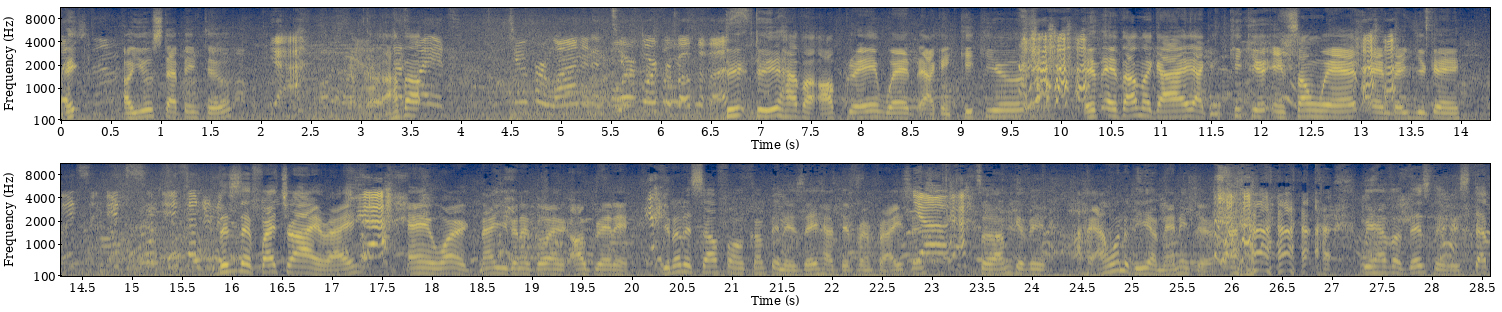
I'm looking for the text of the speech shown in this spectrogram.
Hey, with them. Are you stepping too? Yeah. Uh, how about? it's two for one and, And four two, four for both of us. Do, do you have an upgrade where I can kick you? if, if I'm a guy, I can kick you in somewhere and then you can. This is the first try, right? Yeah. And it worked. Now you're gonna go and upgrade it. You know the cell phone companies, they have different prices. Yeah. So I'm giving. I, I want to be a manager. we have a business. We step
